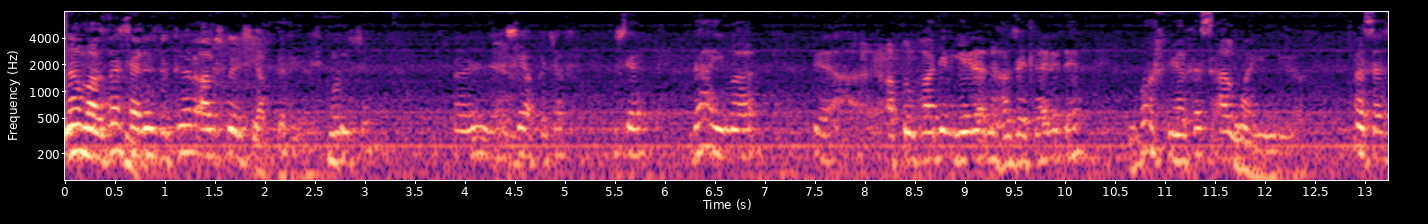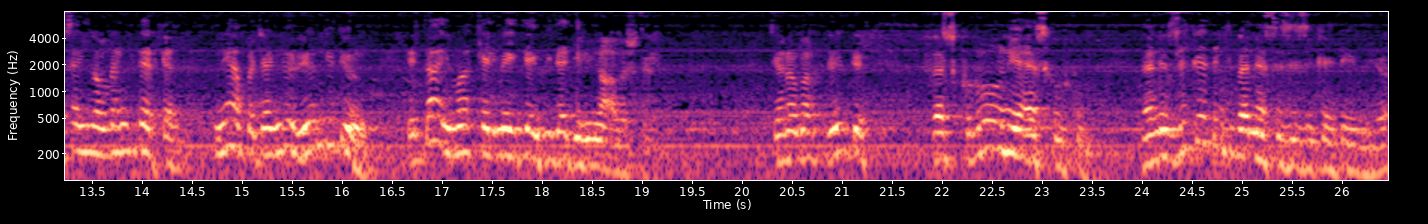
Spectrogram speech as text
namazda seni tutuyor, alışveriş yaptırıyor. Bunun için öyle şey yapacak. İşte daima e, Abdülkadir Geylani Hazretleri de boş nefes almayın diyor. Mesela sen yoldan giderken ne yapacaksın görüyorsun gidiyorsun. E daima kelime-i tevhide dilini alıştır. Cenab-ı Hak diyor ki Feskuruni eskurkum. Beni zikredin ki ben de sizi zikredeyim diyor.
